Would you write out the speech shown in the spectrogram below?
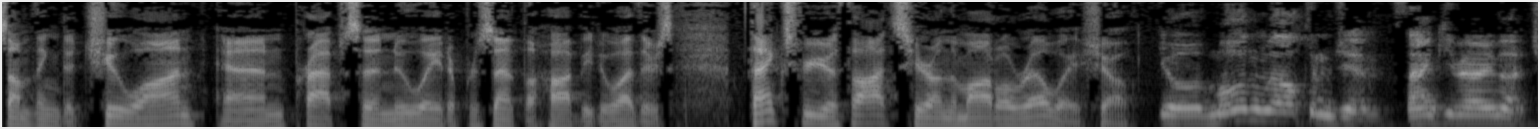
something to chew on and perhaps a new way to present the hobby to others. Thanks for your thoughts here on the Model Railway Show. You're more than welcome, Jim. Thank you very much.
